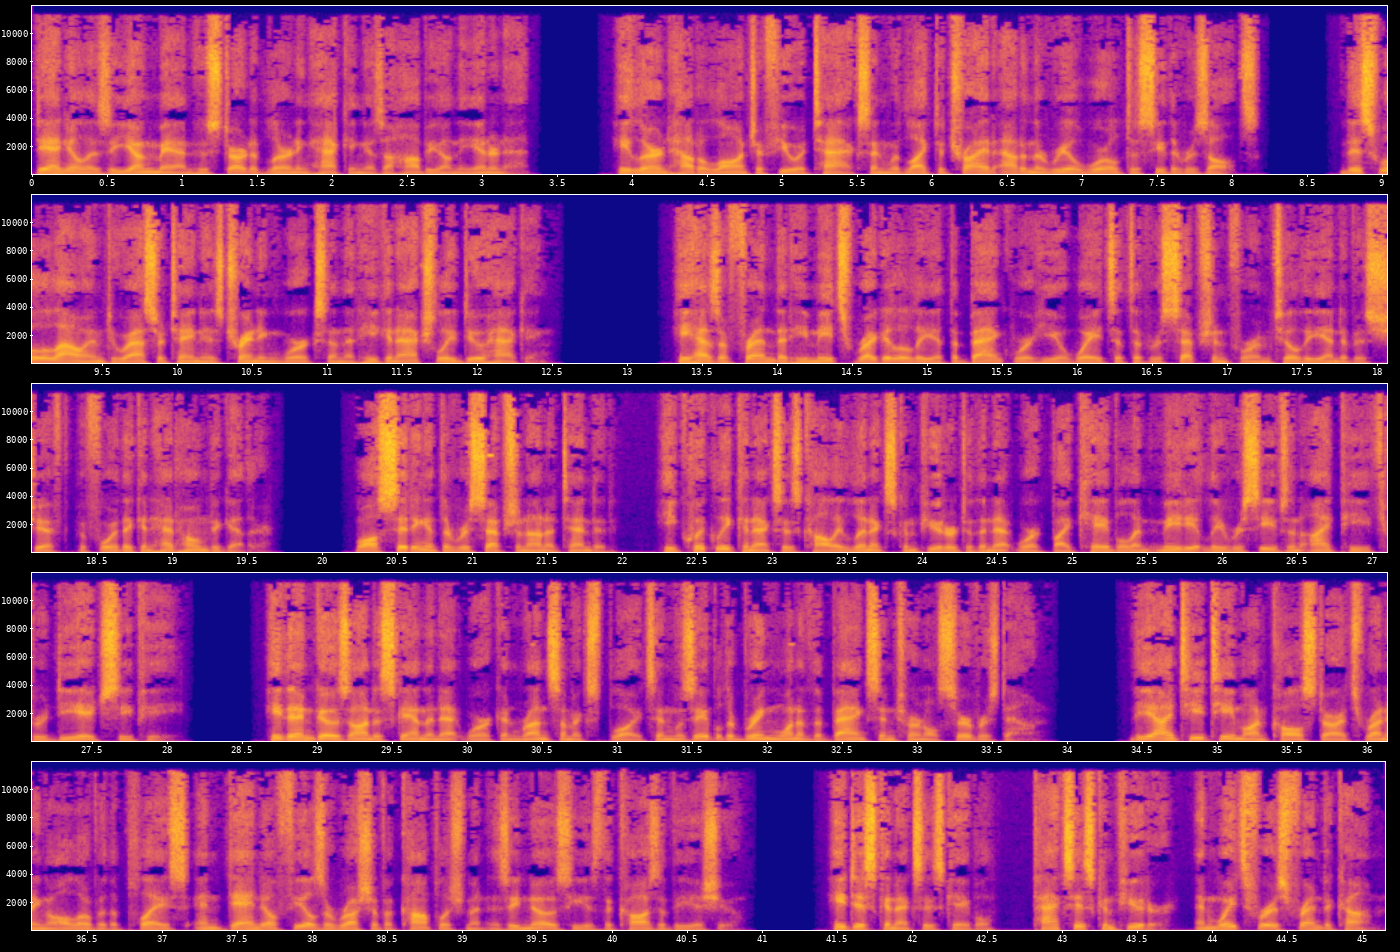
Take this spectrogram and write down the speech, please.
Daniel is a young man who started learning hacking as a hobby on the internet. He learned how to launch a few attacks and would like to try it out in the real world to see the results. This will allow him to ascertain his training works and that he can actually do hacking. He has a friend that he meets regularly at the bank where he awaits at the reception for him till the end of his shift before they can head home together. While sitting at the reception unattended, he quickly connects his Kali Linux computer to the network by cable and immediately receives an IP through DHCP. He then goes on to scan the network and run some exploits and was able to bring one of the bank's internal servers down. The IT team on call starts running all over the place, and Daniel feels a rush of accomplishment as he knows he is the cause of the issue. He disconnects his cable, packs his computer, and waits for his friend to come.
